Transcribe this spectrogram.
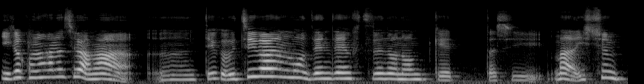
いいか、この話はまあ、うん、っていうか、うちはもう全然普通ののんけってだし、まあ一瞬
